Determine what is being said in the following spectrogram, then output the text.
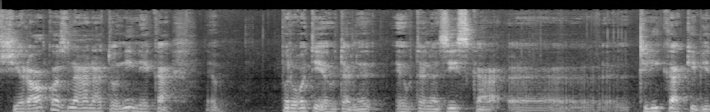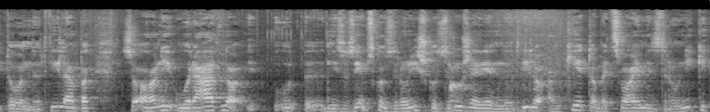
široko znana, to ni neka eh, protieutanazijska eh, klika, ki bi to naredila, ampak so oni uradno, nizozemsko zdravniško združenje, naredilo anketo med svojimi zdravniki,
